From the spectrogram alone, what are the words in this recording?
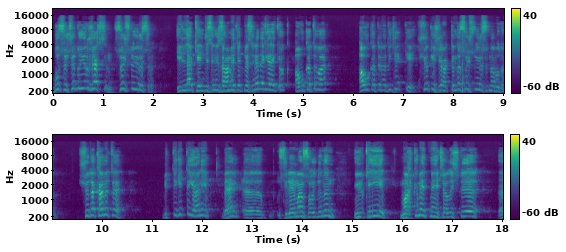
Bu suçu duyuracaksın. Suç duyurusu. İlla kendisini zahmet etmesine de gerek yok. Avukatı var. Avukatına diyecek ki şu kişi hakkında suç duyurusunda bulun. Şu da kanıtı. Bitti gitti yani. Ben e, Süleyman Soylu'nun ülkeyi mahkum etmeye çalıştığı e,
